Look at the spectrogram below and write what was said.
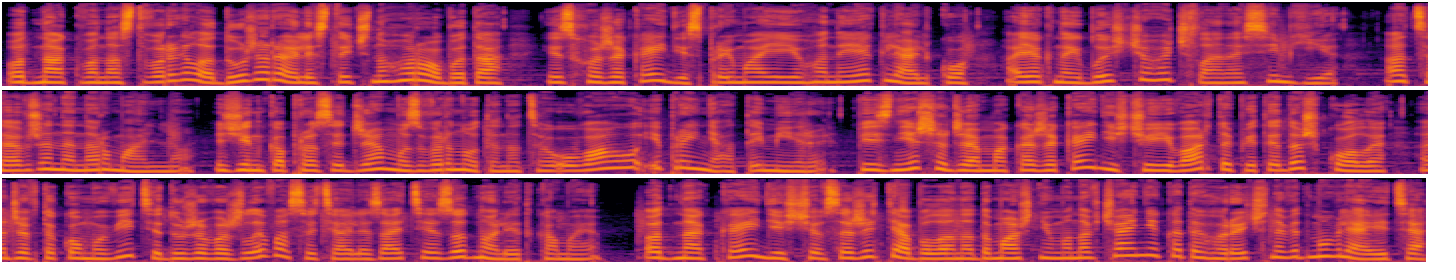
Однак вона створила дуже реалістичного робота, і, схоже, Кейді сприймає його не як ляльку, а як найближчого члена сім'ї. А це вже ненормально. Жінка просить Джему звернути на це увагу і прийняти міри. Пізніше Джемма каже Кейді, що їй варто піти до школи, адже в такому віці дуже важлива соціалізація з однолітками. Однак Кейді, що все життя була на домашньому навчанні, категорично відмовляється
